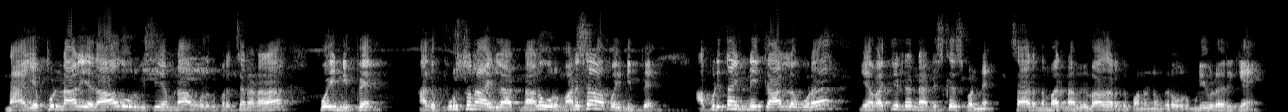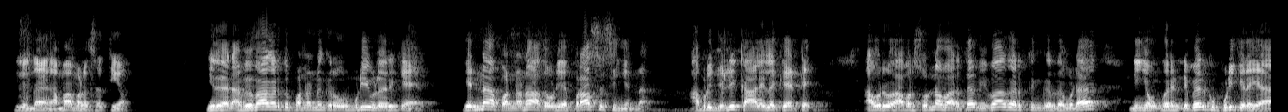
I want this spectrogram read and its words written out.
நான் எப்படினாலும் ஏதாவது ஒரு விஷயம்னா அவங்களுக்கு பிரச்சனைனா போய் நிற்பேன் அது புருஷனாக இல்லாட்டினாலும் ஒரு மனுஷனாக போய் நிற்பேன் அப்படித்தான் இன்னைக்கு காலில் கூட என் வக்கீல்கிட்ட நான் டிஸ்கஸ் பண்ணேன். சார் இந்த மாதிரி நான் விவாகரத்து பண்ணணுங்கிற ஒரு முடிவில் இருக்கேன். இது தான் எங்கள் அம்மா மேலே சத்தியம். இதை நான் விவாகரத்து பண்ணணுங்கிற ஒரு முடிவில் இருக்கேன். என்ன பண்ணணும்? அதோடைய ப்ராசஸிங் என்ன? அப்படின்னு சொல்லி காலையில் கேட்டேன். அவர் அவர் சொன்ன வார்த்தை விவாகரத்துங்கிறத விட நீங்கள் உங்கள் ரெண்டு பேருக்கு பிடிக்கலையா?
